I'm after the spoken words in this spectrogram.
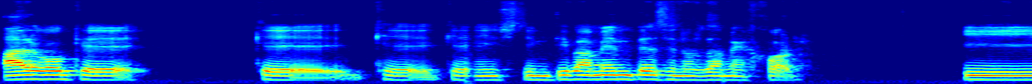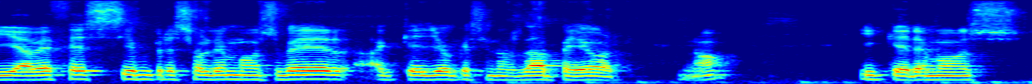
algo que, que, instintivamente se nos da mejor. Y a veces siempre solemos ver aquello que se nos da peor, ¿no? Y queremos,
